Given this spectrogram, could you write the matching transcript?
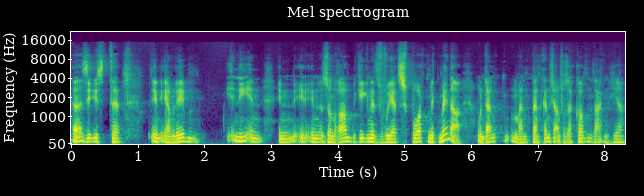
Ja, sie ist äh, in ihrem Leben nie in, in, in so einem Raum begegnet, wo jetzt Sport mit Männern und dann man, dann kann ich einfach sagen, komm, sagen, hier,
